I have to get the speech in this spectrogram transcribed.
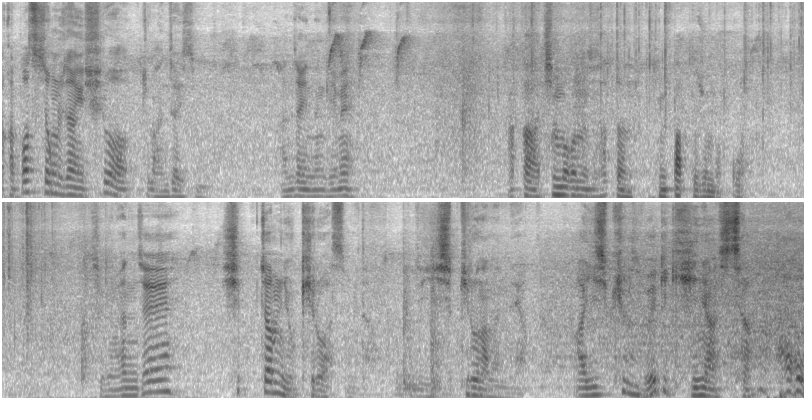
약간 버스 정류장에 쉬러 좀 앉아 있습니다. 앉아 있는 김에 아까 아침 먹으면서 샀던 김밥도 좀 먹고 지금 현재 10.6km 왔습니다. 이제 20km 남았네요. 아 20km는 왜 이렇게 기냐 진짜? 아우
